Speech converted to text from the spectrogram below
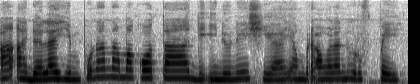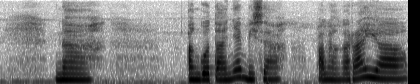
A adalah himpunan nama kota di Indonesia yang berawalan huruf P. Nah, anggotanya bisa Palangkaraya,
